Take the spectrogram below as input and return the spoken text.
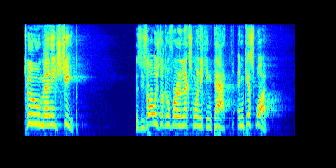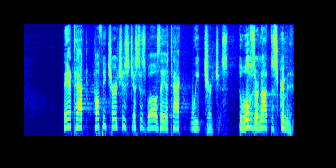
too many sheep because he's always looking for the next one he can attack. And guess what? They attack healthy churches just as well as they attack weak churches. The wolves are not discriminate.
